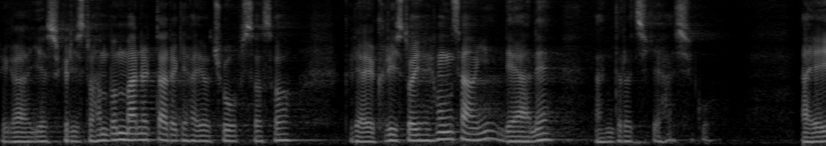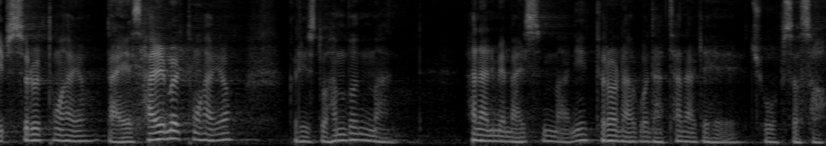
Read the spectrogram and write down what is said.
우리가 예수 그리스도 한 분만을 따르게 하여 주옵소서. 그리하여 그리스도의 형상이 내 안에 만들어지게 하시고 나의 입술을 통하여 나의 삶을 통하여 그리스도 한 분만 하나님의 말씀만이 드러나고 나타나게 해 주옵소서.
